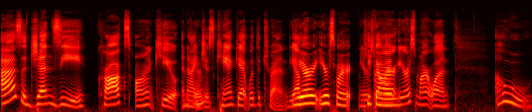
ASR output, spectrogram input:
As a Gen Z, Crocs aren't cute, and I just can't get with the trend. Yep. You're you're smart. You're Keep smart. going. You're a smart one. Oh,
